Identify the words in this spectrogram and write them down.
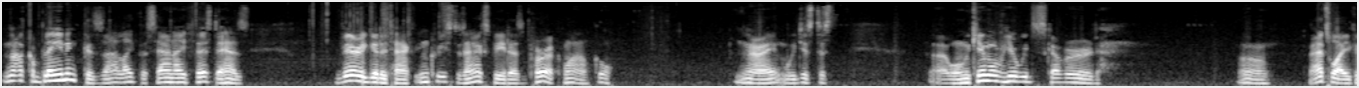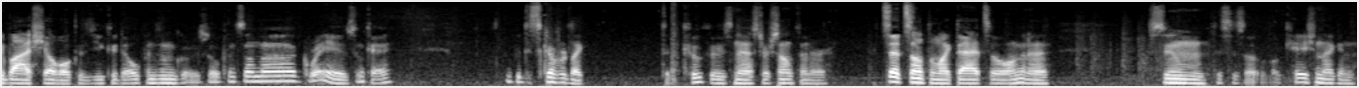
not complaining, because I like the Saturnite Fist. It has very good attack, increased attack speed as a perk. Wow, cool. Alright, we just, just Uh, when we came over here, we discovered. Oh, that's why you could buy a shovel because you could open some open some uh, graves. Okay. We discovered like the cuckoo's nest or something, or it said something like that. So I'm gonna assume this is a location I can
